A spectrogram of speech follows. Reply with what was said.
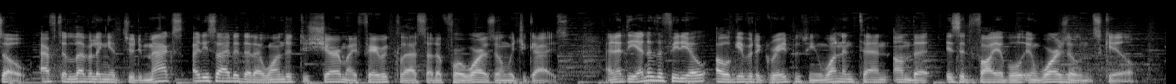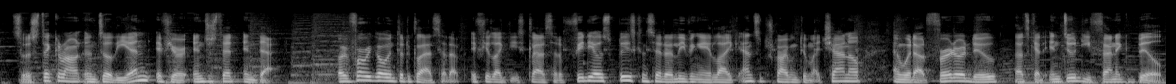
So, after leveling it to the max, I decided that I wanted to share my favorite class setup for Warzone with you guys. And at the end of the video, I will give it a grade between 1 and 10 on the is it viable in Warzone scale. So stick around until the end if you're interested in that. But before we go into the class setup, if you like these class setup videos, please consider leaving a like and subscribing to my channel. And without further ado, let's get into the Fennec build.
